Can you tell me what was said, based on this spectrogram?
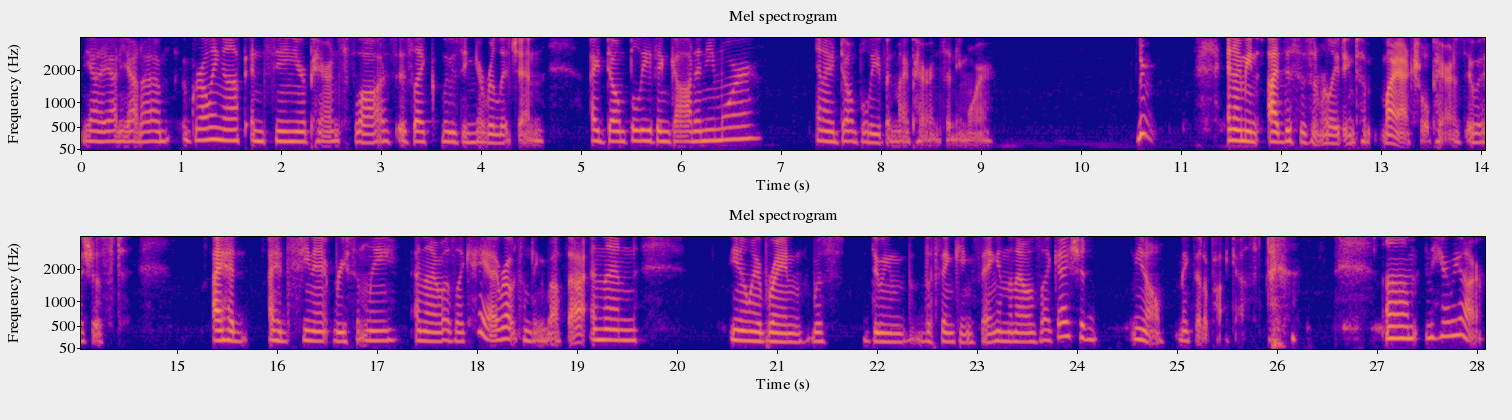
yada, yada, yada. Growing up and seeing your parents' flaws is like losing your religion. I don't believe in God anymore, and I don't believe in my parents anymore. And I mean, I, this isn't relating to my actual parents. It was just I had I had seen it recently, and then I was like, hey, I wrote something about that, and then you know, my brain was doing the thinking thing, and then I was like, I should, you know, make that a podcast. um, and here we are.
